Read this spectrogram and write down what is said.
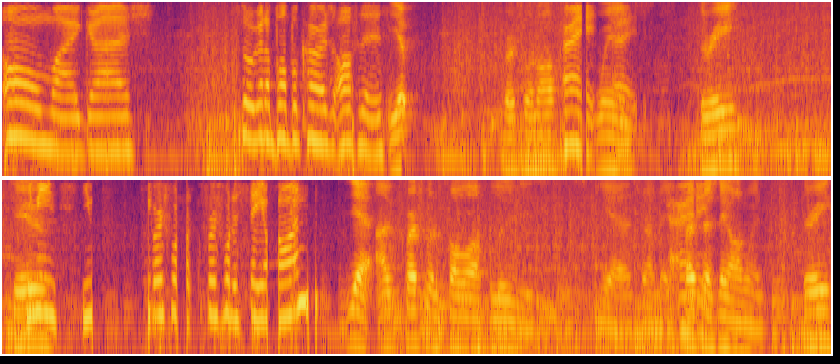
oh my gosh. So we're gonna bumper cars off this. Yep. First one off Alright, wins. Three, two. You mean you first one, first one to stay on? Yeah, uh, first one to fall off loses. Yeah, that's what I mean. First one to stay on wins. Three,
